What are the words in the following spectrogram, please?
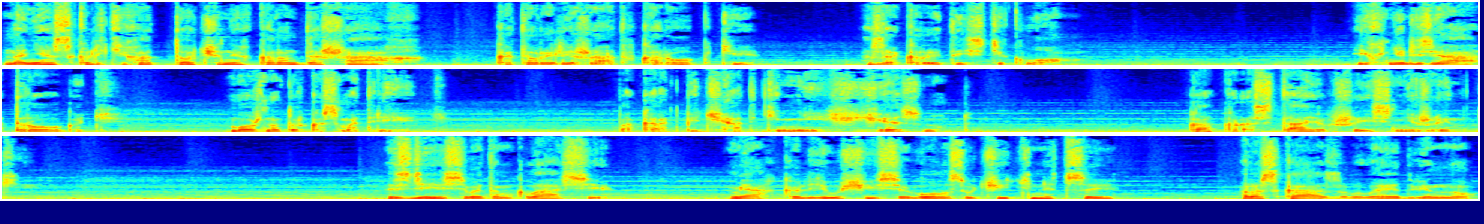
на нескольких отточенных карандашах, которые лежат в коробке, закрытой стеклом. Их нельзя трогать, можно только смотреть, пока отпечатки не исчезнут, как растаявшие снежинки. Здесь, в этом классе, мягко льющийся голос учительницы рассказывал Эдвину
